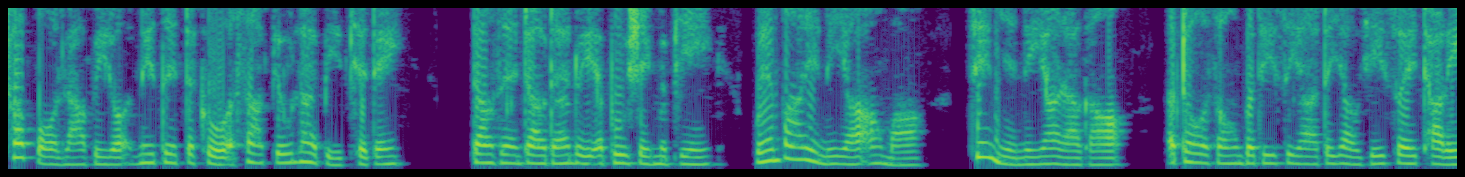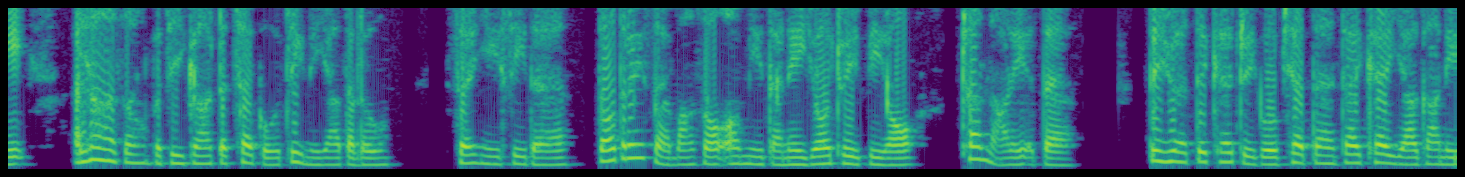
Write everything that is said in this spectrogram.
ထွက်ပေါ်လာပြီးတော့နေတဲ့တစ်ခုအစာပြိုးလိုက်ပြီးဖြစ်တယ်။တောင်စင်တောက်တန်းတွေအပူရှိန်မပြင်းဝင်းပါတဲ့နေရာအောက်မှာကြည့်မြင်နေရတာက အတော်ဆုံးပကြီးစရာတယောက်ရေးဆွဲထားတဲ့အလှဆုံးပကြီးကားတစ်ချက်ကိုကြည့်နေရသလိုစမ်းရည်စီတန်သောတရိษံပေါင်းစုံအောင်မြည်တန်နဲ့ရောထွေးပြီးတော့ထွက်လာတဲ့အတန်တရွက်တစ်ခက်တွေကိုဖြတ်တန်းတိုက်ခတ်ရာကနေ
